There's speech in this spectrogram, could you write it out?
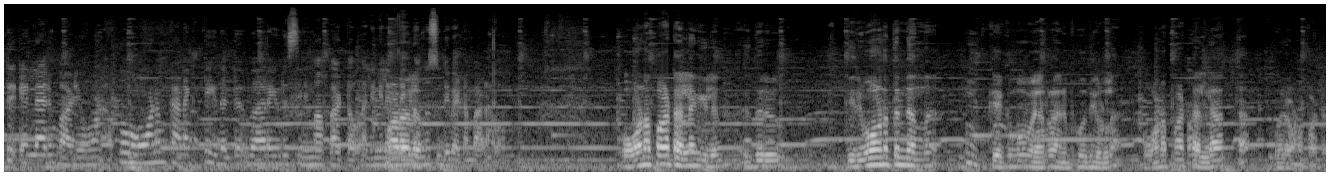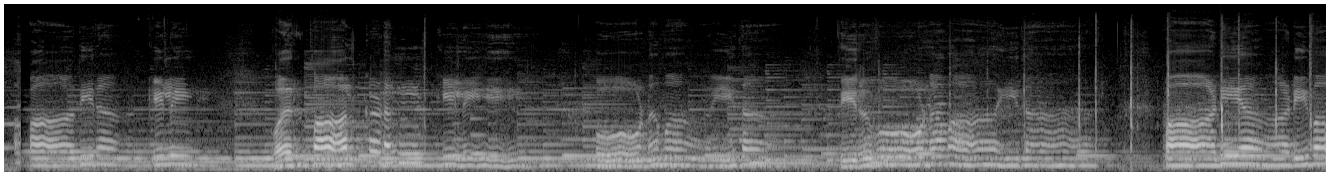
പാട്ട് എല്ലാരും പാടി. ഓണം അപ്പൊ ഓണം കണക്ട് ചെയ്തിട്ട് വേറെ ഒരു സിനിമ പാട്ടോ? അല്ലെങ്കിൽ എന്തെങ്കിലും ഒന്ന് സുധിവേട്ടൻ പാടാമോ ഓണപ്പാട്ട് അല്ലെങ്കിലും ഇതൊരു തിരുവോണത്തിന്റെ അന്ന് കേൾക്കുമ്പോൾ വേറൊരു അനുഭൂതിയുള്ള ഓണപ്പാട്ടല്ലാത്ത ഒരു ഓണപ്പാട്ട്. പാതിര കിളി ഒരു പാൽക്കടൽ കിളി ഓണമായിത തിരുവോണമായിത. പാടിയാടിവാ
